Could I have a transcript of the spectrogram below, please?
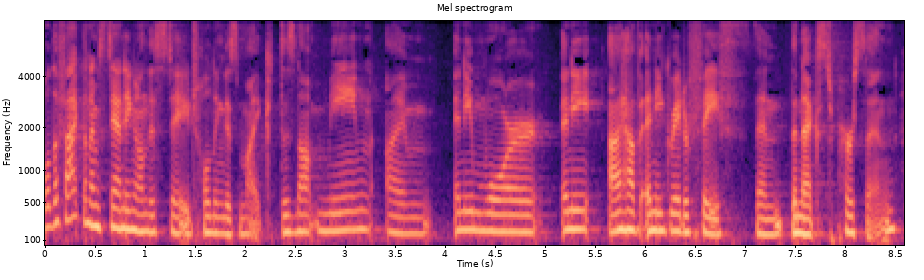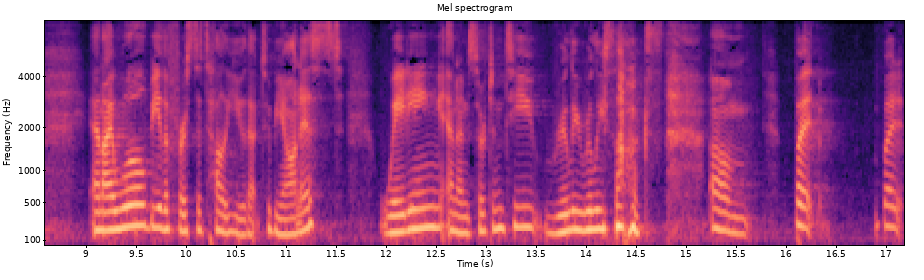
Well, the fact that I'm standing on this stage holding this mic does not mean I'm any more any I have any greater faith than the next person. And I will be the first to tell you that to be honest, waiting and uncertainty really, really sucks. Um, but but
